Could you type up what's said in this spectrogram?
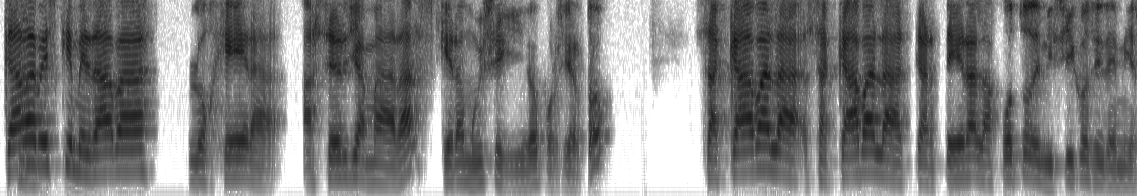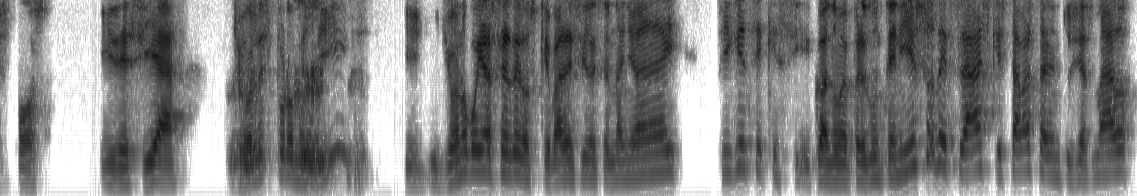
cada vez que me daba flojera hacer llamadas, que era muy seguido, por cierto, sacaba la, sacaba la cartera, la foto de mis hijos y de mi esposa y decía, yo les prometí y yo no voy a ser de los que va a decirles en un año, ay, fíjense que sí, cuando me pregunten, ¿y eso de Flash que estabas tan entusiasmado?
